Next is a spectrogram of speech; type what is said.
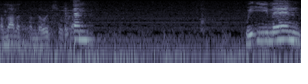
طلعنا السندوتش وكم وإيمان.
